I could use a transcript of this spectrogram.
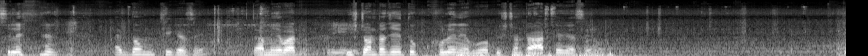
সিলিন্ডার একদম ঠিক আছে। তো আমি এবার পিস্টনটা যেহেতু খুলে নেব পিস্টনটা আটকে গেছে। তো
